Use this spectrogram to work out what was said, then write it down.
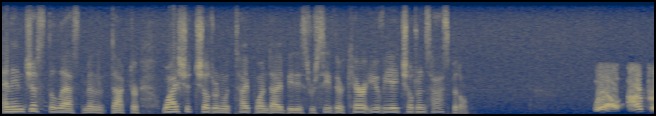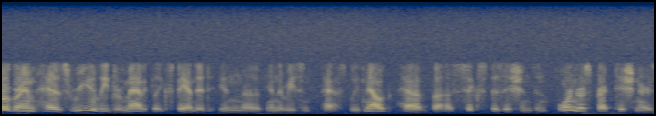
And in just the last minute, doctor, why should children with type 1 diabetes receive their care at UVA Children's Hospital? Well, our program has really dramatically expanded in the in the recent past. We now have uh, six physicians and four nurse practitioners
